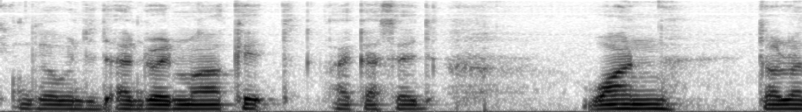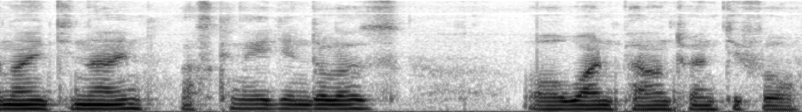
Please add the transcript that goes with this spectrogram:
you can go into the Android market. Like I said one dollar 99 that's Canadian dollars or one pound 24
